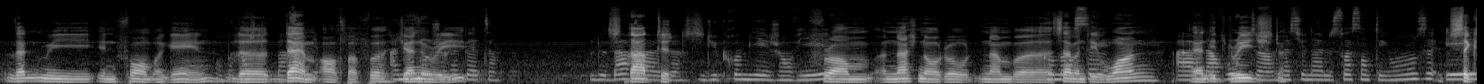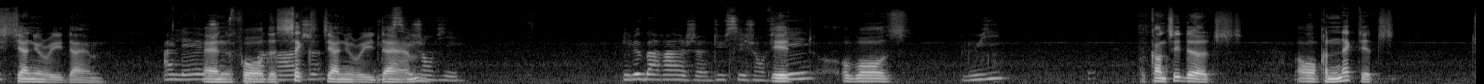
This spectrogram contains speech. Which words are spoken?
Let me inform again Au the barrage de dam Barai. of uh, 1st À nouveau, je January répète, le barrage du 1er janvier from National Road number 71 and it reached nationale 71 et 6th January Dam. And for the 6th January dam. Et le barrage du 6 janvier, it was lui, considered or connected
